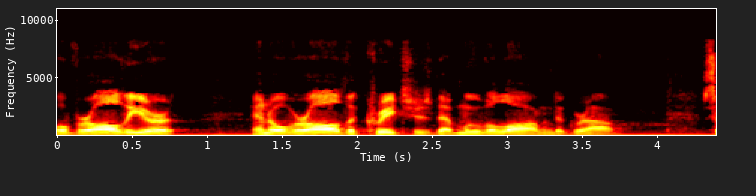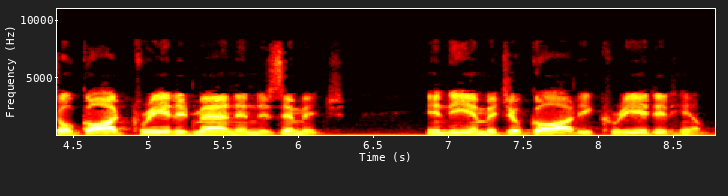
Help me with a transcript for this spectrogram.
over all the earth, and over all the creatures that move along the ground. So God created man in his image. In the image of God, he created him.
